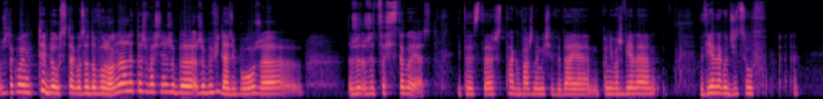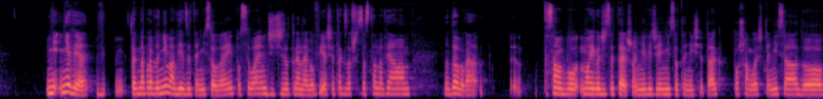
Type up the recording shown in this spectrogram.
że tak powiem, ty był z tego zadowolony, ale też właśnie, żeby, żeby widać było, że, że, że coś z tego jest. I to jest też tak ważne, mi się wydaje, ponieważ wiele, wiele rodziców e, nie, nie wie, tak naprawdę nie ma wiedzy tenisowej, posyłają dzieci do trenerów. I ja się tak zawsze zastanawiałam, no dobra, e, to samo było, moi rodzice też, oni nie wiedzieli nic o tenisie, tak? Poszłam grać tenisa do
